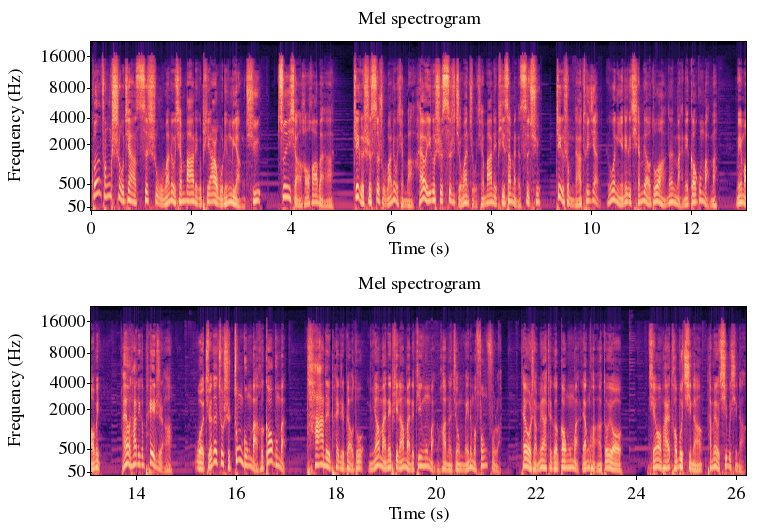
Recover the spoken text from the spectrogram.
官方售价四十五万六千八，这个 P 二五零两驱尊享豪华版啊，这个是四十五万六千八，还有一个是四十九万九千八那 P 三百的四驱，这个是我们大家推荐的。如果你这个钱比较多啊，那买那高功版吧，没毛病。还有它这个配置啊，我觉得就是中功版和高功版，它的配置比较多。你要买那 P 两百的低功版的话呢，就没那么丰富了。它有什么呀？这个高功版两款啊，都有前后排头部气囊，它没有七部气囊。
